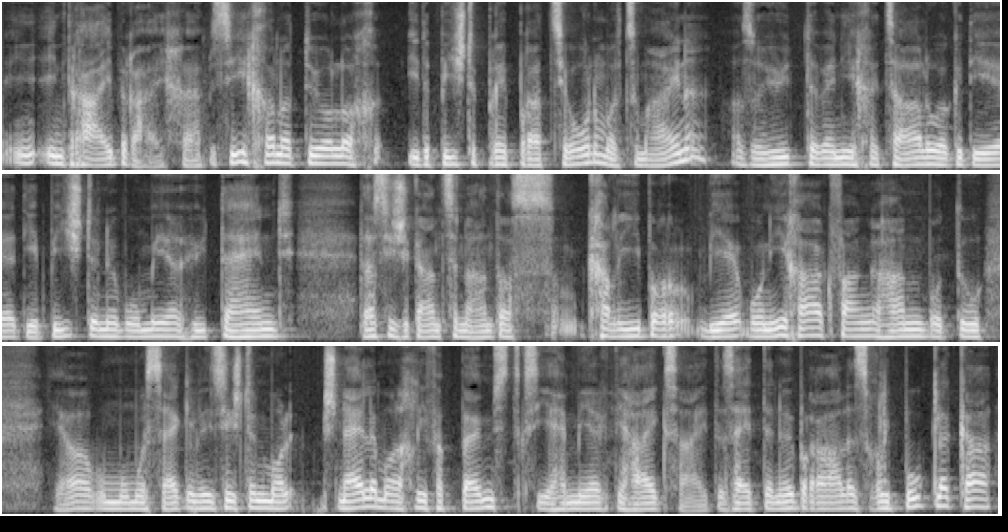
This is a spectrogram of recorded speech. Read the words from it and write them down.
in, in drei Bereichen. Sicher natürlich in der Pistenpräparation mal zum einen. Also heute, wenn ich jetzt anschaue, die, die Pisten, die wir heute haben, das ist ein ganz anderes Kaliber, wie wo ich angefangen habe, wo du, ja, wo man muss sagen, es ist dann mal schnell mal ein bisschen verbömst gewesen, haben wir die gesagt. Das hat dann überall so ein bisschen Buckel gehabt.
